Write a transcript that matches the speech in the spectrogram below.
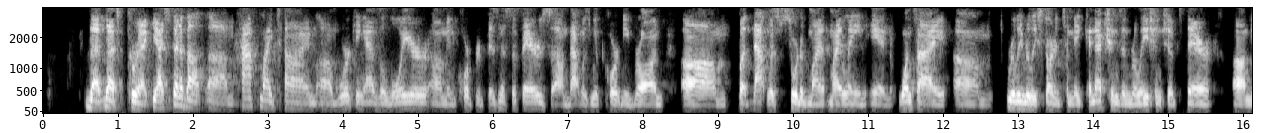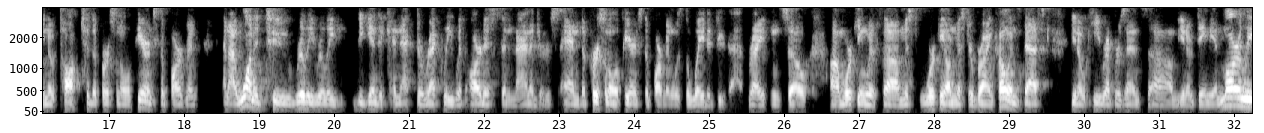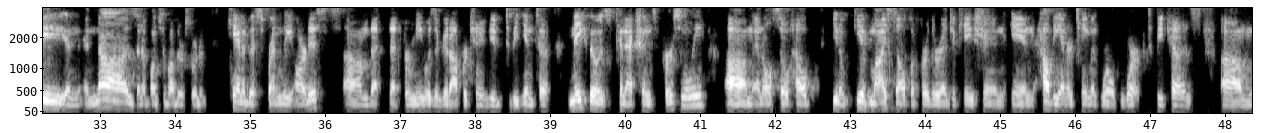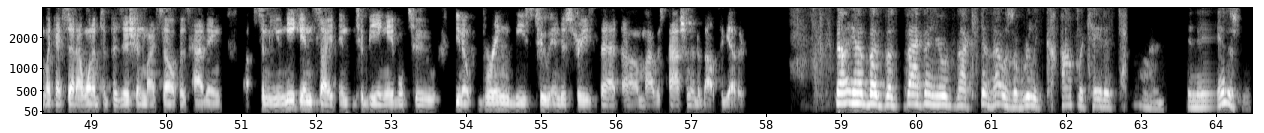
that that's correct. Yeah, I spent about um, half my time um, working as a lawyer um, in corporate business affairs. Um, that was with Courtney Braun, um, but that was sort of my my lane in. Once I um, really really started to make connections and relationships there, you know, talk to the personal appearance department, and I wanted to really, really begin to connect directly with artists and managers. And the personal appearance department was the way to do that, right? And so, um, working with uh, Mr. working on Mr. Brian Cohen's desk, you know, he represents, um, you know, Damian Marley and, and Nas and a bunch of other sort of cannabis friendly artists. Um, that that for me was a good opportunity to begin to make those connections personally, um, and also help you know give myself a further education in how the entertainment world worked because um, like i said i wanted to position myself as having uh, some unique insight into being able to you know bring these two industries that um, i was passionate about together. Now yeah but but back then you're not kidding. That was a really complicated time in the industry.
